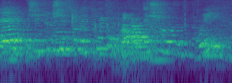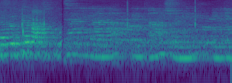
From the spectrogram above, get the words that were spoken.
eh, j'ai touché sur les trucs, faire des choses. Oui. Tatiana and Anthony in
